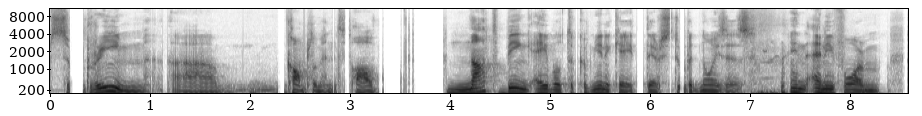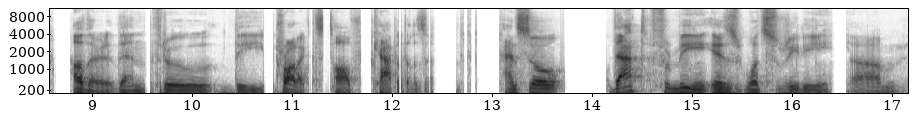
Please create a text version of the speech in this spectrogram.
supreme um, compliment of not being able to communicate their stupid noises in any form other than through the products of capitalism. And so that for me is what's really um,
